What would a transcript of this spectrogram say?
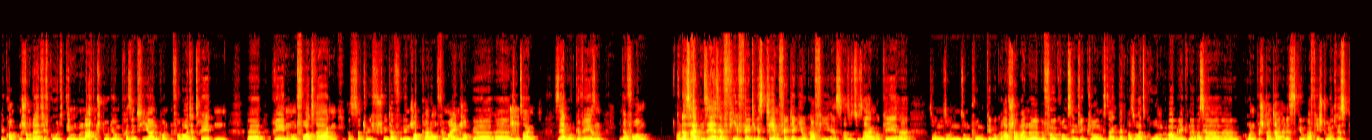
wir konnten schon relativ gut im und nach dem Studium präsentieren, konnten vor Leute treten, äh, reden und vortragen. Das ist natürlich später für den Job, gerade auch für meinen Job äh, mhm. sozusagen sehr gut gewesen in der Form. Und das halt ein sehr, sehr vielfältiges Themenfeld der Geografie ist. Also zu sagen, okay, äh, so ein, so, ein, so ein Punkt demografischer Wandel, Bevölkerungsentwicklung, ich sage mal so als groben Überblick, ne, was ja äh, Grundbestandteil eines Geografiestudiums ist,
